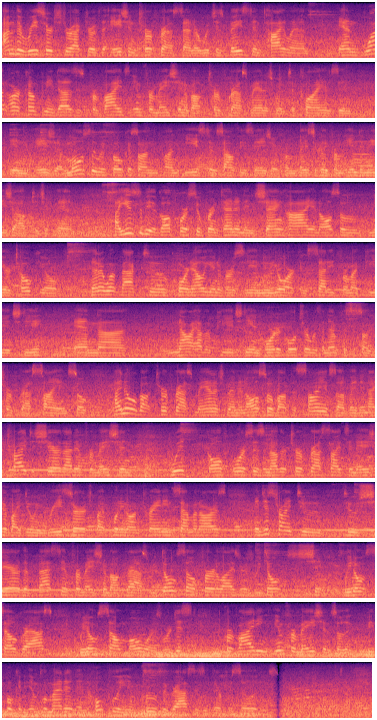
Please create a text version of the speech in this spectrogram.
I'm the research director of the Asian Turfgrass Center, which is based in Thailand. And what our company does is provides information about turfgrass management to clients in, in Asia. Mostly we focus on, on East and Southeast Asia, from basically from Indonesia up to Japan. I used to be a golf course superintendent in Shanghai and also near Tokyo. Then I went back to Cornell University in New York and studied for my PhD. And uh, now I have a PhD in horticulture with an emphasis on turfgrass science. So I know about turfgrass management and also about the science of it, and I tried to share that information with golf courses and other turfgrass sites in Asia by doing research, by putting on training seminars, and just trying to, to share the best information about grass. We don't sell fertilizers, we don't, we don't sell grass, we don't sell mowers. We're just providing information so that people can implement it and hopefully improve the grasses at their facilities.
